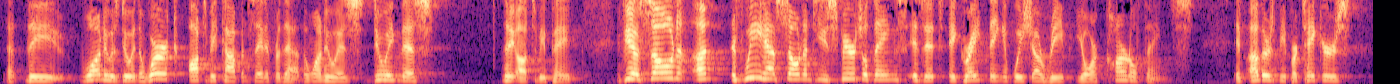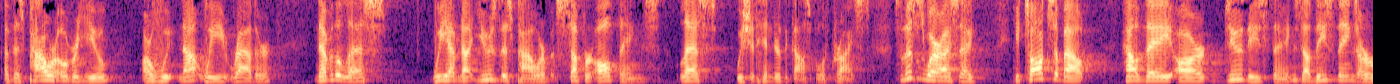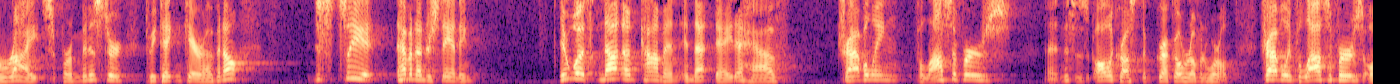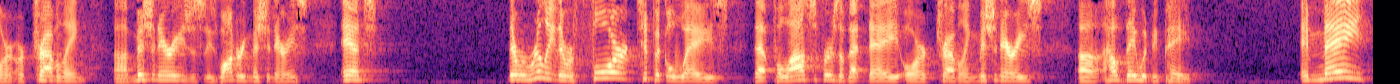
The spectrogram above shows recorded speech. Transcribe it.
that the one who is doing the work ought to be compensated for that. The one who is doing this, they ought to be paid. If you have sown, un, if we have sown unto you spiritual things, is it a great thing if we shall reap your carnal things? If others be partakers of this power over you, are we, not we rather? Nevertheless, we have not used this power, but suffer all things, lest we should hinder the gospel of Christ. So this is where I say, he talks about how they are do these things, how these things are rights for a minister to be taken care of. And I'll just so you have an understanding. It was not uncommon in that day to have traveling philosophers, and this is all across the Greco-Roman world, traveling philosophers or, or traveling uh, missionaries, just these wandering missionaries. And there were really, there were four typical ways that philosophers of that day or traveling missionaries, uh, how they would be paid. It may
